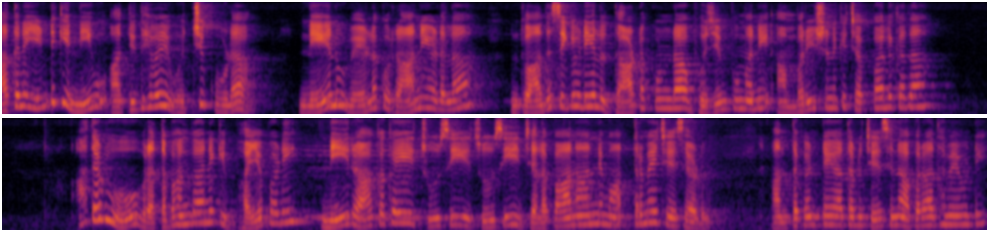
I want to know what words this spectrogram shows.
అతని ఇంటికి నీవు అతిథివై వచ్చి కూడా నేను వేళకు రాని ఎడల ద్వాదశి గడియలు దాటకుండా భుజింపుమని అంబరీషునికి చెప్పాలి కదా? అతడు వ్రతభంగానికి భయపడి నీ రాకకై చూసి చూసి జలపానాన్ని మాత్రమే చేశాడు. అంతకంటే అతడు చేసిన అపరాధమేమిటి?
